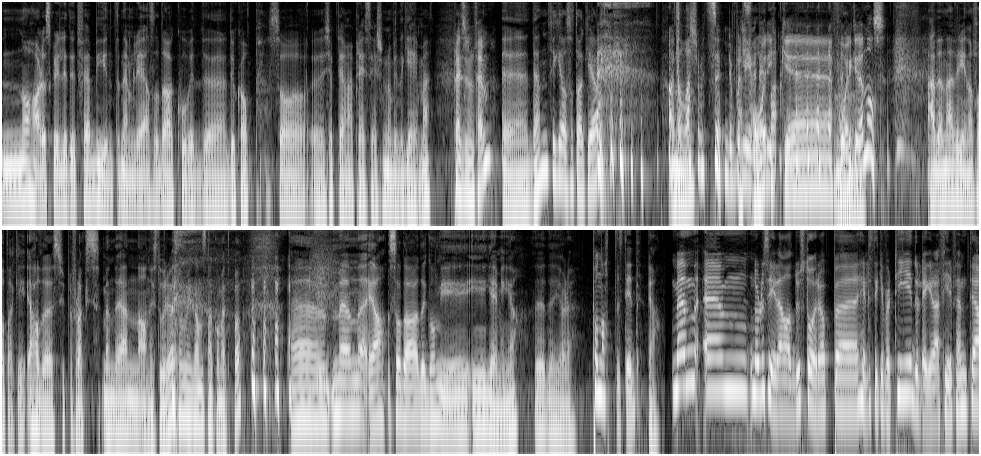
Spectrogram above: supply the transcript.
Nå har det sklidd litt ut, for jeg begynte nemlig altså Da covid uh, dukka opp, så uh, kjøpte jeg meg PlayStation og begynte å game. PlayStation 5? Uh, den fikk jeg også tak i, ja. Harald er så misunnelig på Jeg livet får ditt nå. ikke, får ikke den, altså. Nei, Den er vrien å få tak i. Jeg hadde superflaks, men det er en annen historie som vi kan snakke om etterpå. uh, men ja, så da Det går mye i, i gaming, ja. Det, det gjør det. På nattestid. Ja. Men um, når du sier det, da, du står opp uh, helst ikke før ti, du legger deg fire-fem-tida.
